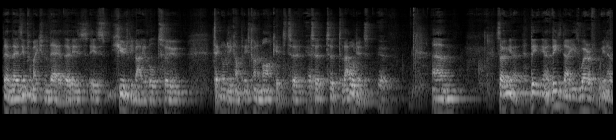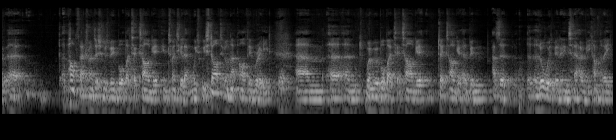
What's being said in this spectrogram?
then there's information there that is is hugely valuable to technology companies trying to market to yeah. to, to, to, that audience. Yeah. Um, so you know, the, you know these days where you know. Uh, a part of that transition was being bought by TechTarget in 2011. We, we started on that path in Reed, yeah. um, uh, and when we were bought by TechTarget, TechTarget had been as a had always been an internet-only company,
